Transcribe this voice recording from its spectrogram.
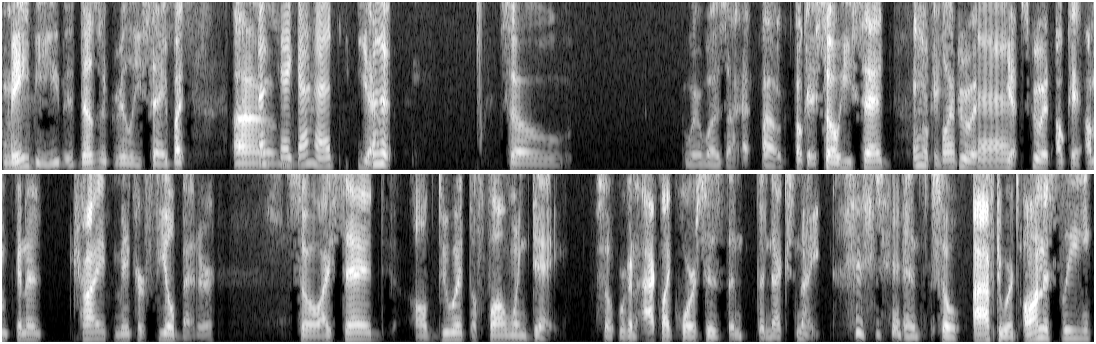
maybe it doesn't really say but um okay, go ahead. yeah so where was I? Uh, okay, so he said, okay, For screw it. Yeah, screw it. Okay, I'm gonna try make her feel better. So I said I'll do it the following day. So we're gonna act like horses the the next night. and so afterwards, honestly,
